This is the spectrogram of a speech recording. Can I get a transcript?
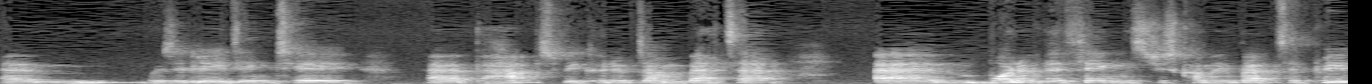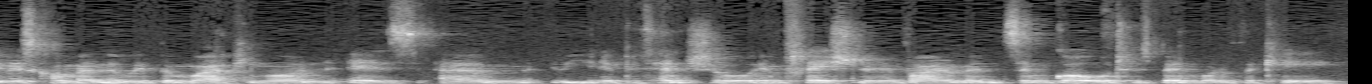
um, was alluding to, uh, perhaps we could have done better um, one of the things, just coming back to a previous comment that we've been working on, is um, you know potential inflationary environments, and gold has been one of the key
